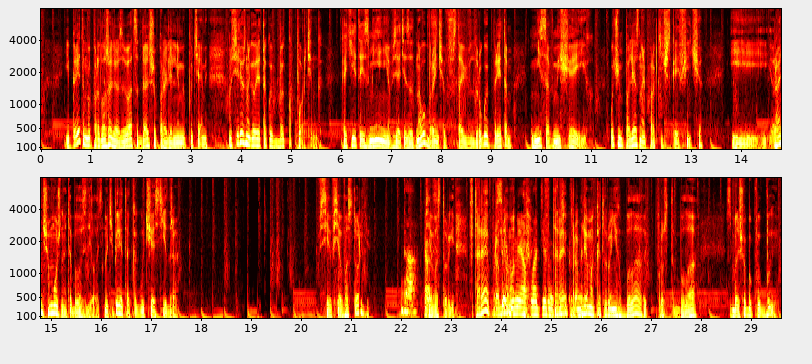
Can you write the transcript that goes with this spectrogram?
И при этом мы продолжали развиваться дальше параллельными путями. Но, серьезно говоря, такой backporting. Какие-то изменения взять из одного branch а, вставить в другой, при этом не совмещая их. Очень полезная практическая фича. И раньше можно это было сделать, но теперь это как бы часть ядра. Все, все в восторге? Да. Все Так. в восторге. Вторая проблема, вторая проблема, которая у них была, просто была с большой буквы «Б».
